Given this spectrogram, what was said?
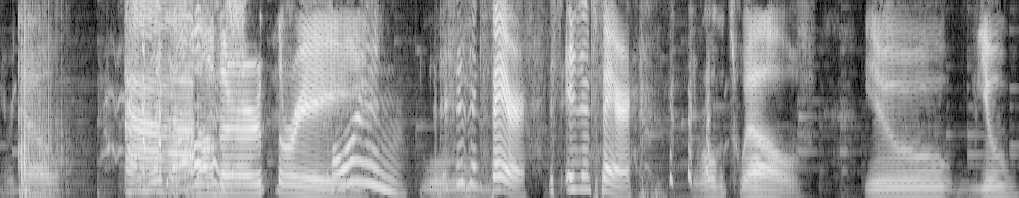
Here we go. Oh. Another three. Lauren! This isn't fair. This isn't fair. You rolled a 12. You you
